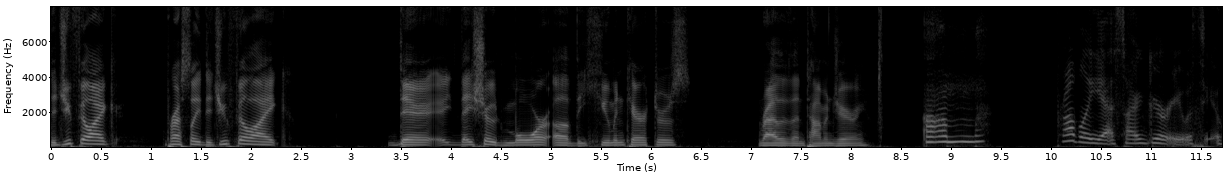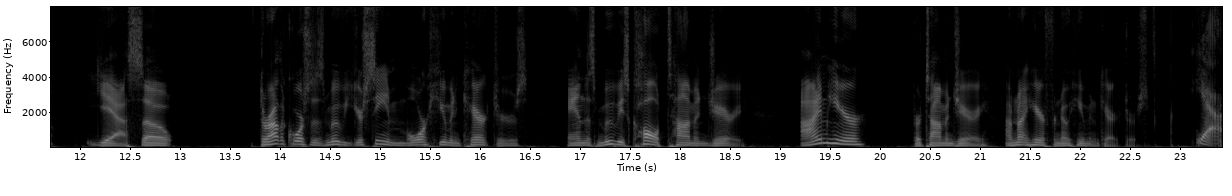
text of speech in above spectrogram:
Did you feel like Presley? Did you feel like they they showed more of the human characters rather than Tom and Jerry? um, probably yes. I agree with you. Yeah, so throughout the course of this movie, you're seeing more human characters, and this movie's called Tom and Jerry. I'm here for Tom and Jerry. I'm not here for no human characters. Yeah.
